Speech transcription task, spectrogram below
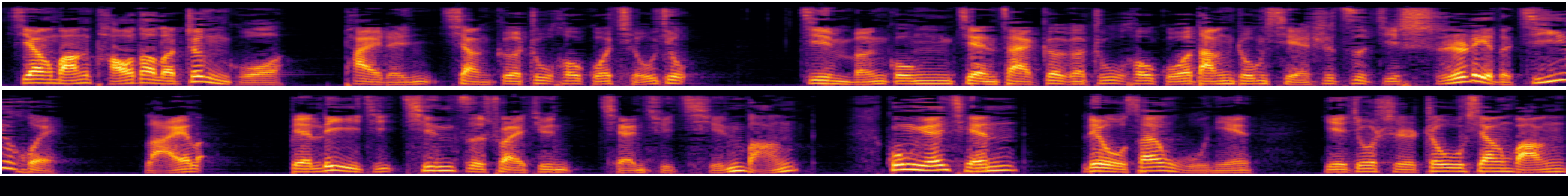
襄王逃到了郑国，派人向各诸侯国求救。晋文公见在各个诸侯国当中显示自己实力的机会来了，便立即亲自率军前去秦王。公元前六三五年。也就是周襄王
